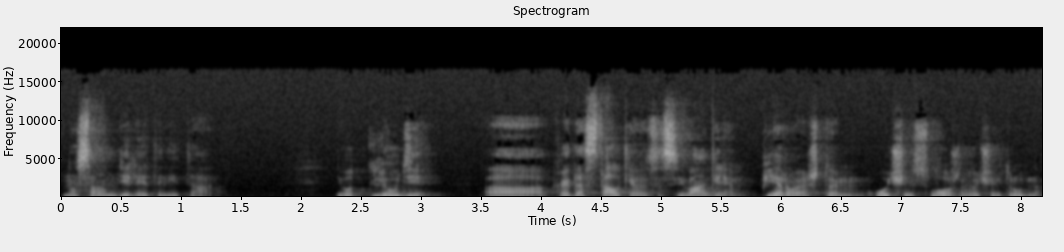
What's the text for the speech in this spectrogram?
На самом деле это не так. И вот люди, когда сталкиваются с Евангелием, первое, что им очень сложно и очень трудно,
